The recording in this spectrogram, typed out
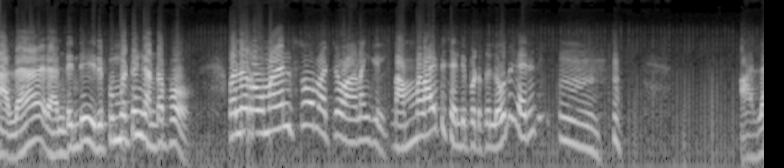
അല്ല രണ്ടിന്റെ ഇരിപ്പും മറ്റും കണ്ടപ്പോ വല്ല റൊമാൻസോ മറ്റോ ആണെങ്കിൽ നമ്മളായിട്ട് ശല്യപ്പെടുത്തല്ലോ എന്ന് കരുതി. ഉം. അല്ല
